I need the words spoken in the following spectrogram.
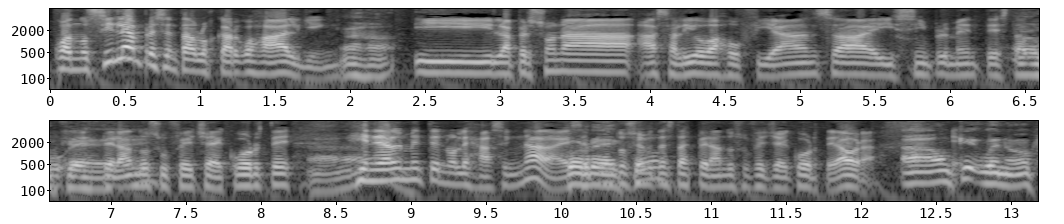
cuando sí le han presentado los cargos a alguien Ajá. y la persona ha salido bajo fianza y simplemente está bu- Ok. esperando su fecha de corte, Ah. generalmente no les hacen nada. A ese Correcto. punto siempre está esperando su fecha de corte. Ahora, Aunque, bueno, ok,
